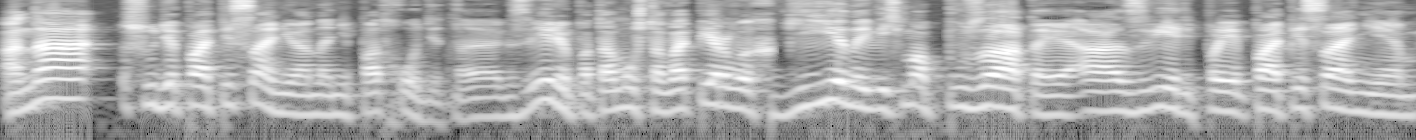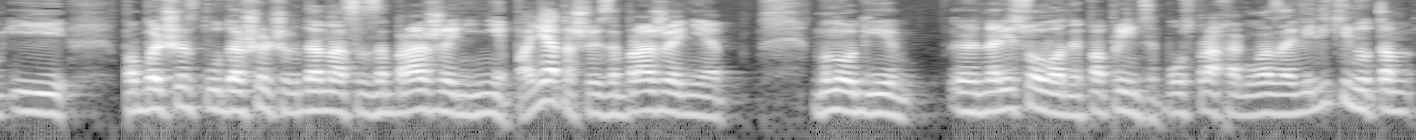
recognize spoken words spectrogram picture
она, судя по описанию, она не подходит э, к зверю, потому что, во-первых, гиены весьма пузатые, а зверь по, по описаниям и по большинству дошедших до нас изображений, не, понятно, что изображения многие э, нарисованы по принципу «у страха глаза велики», но там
